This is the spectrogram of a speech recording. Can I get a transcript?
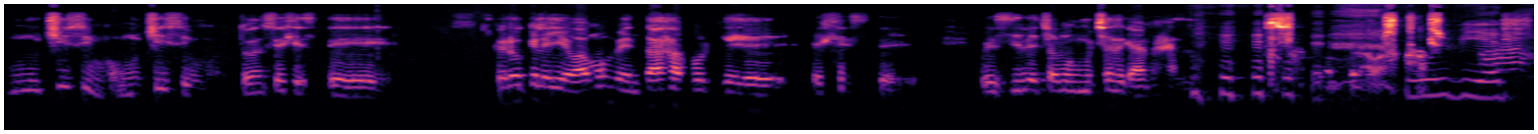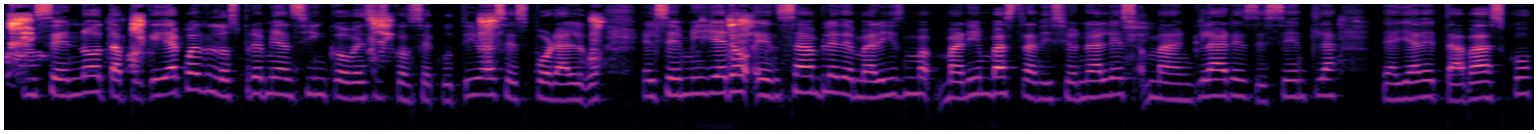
muchísimo, muchísimo. Entonces, este, creo que le llevamos ventaja porque este, pues sí le echamos muchas ganas. Muy bien, y se nota, porque ya cuando los premian cinco veces consecutivas es por algo. El semillero ensamble de marimbas tradicionales Manglares de Centla, de allá de Tabasco,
